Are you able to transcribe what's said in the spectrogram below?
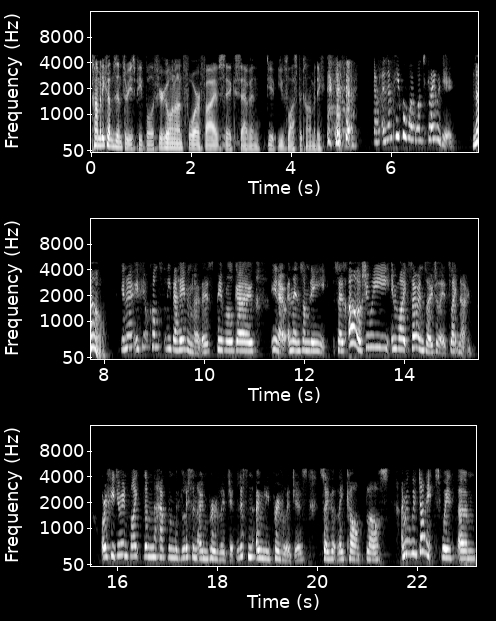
comedy comes in threes, people. If you're going on four, five, six, seven, you, you've lost the comedy. And then people won't want to play with you. No. You know, if you're constantly behaving like this, people will go, you know, and then somebody says, "Oh, should we invite so and so to?" It's like no. Or if you do invite them, have them with listen only privileges, listen only privileges, so that they can't blast. I mean, we've done it with, um,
